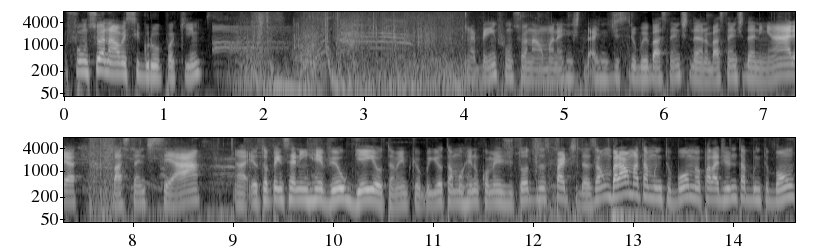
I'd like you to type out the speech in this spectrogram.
funcional esse grupo aqui. É bem funcional, mano. A gente, a gente distribui bastante dano. Bastante dano em área, bastante CA. Ah, eu tô pensando em rever o Gale também, porque o Gale tá morrendo no começo de todas as partidas. A Umbralma tá muito bom, meu Paladino tá muito bom.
